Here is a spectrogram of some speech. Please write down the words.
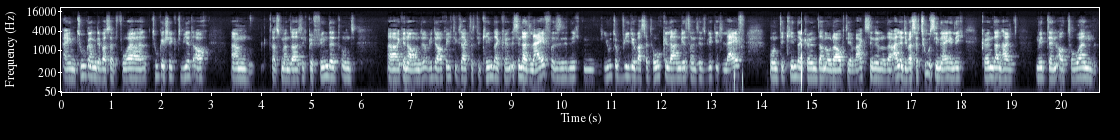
einem Zugang, der was halt vorher zugeschickt wird, auch, ähm, dass man da sich befindet und äh, genau, und wie du auch richtig gesagt hast, die Kinder können, es sind halt live, also es ist nicht ein YouTube-Video, was halt hochgeladen wird, sondern es ist wirklich live und die Kinder können dann oder auch die Erwachsenen oder alle, die was dazu sind eigentlich, können dann halt mit den Autoren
